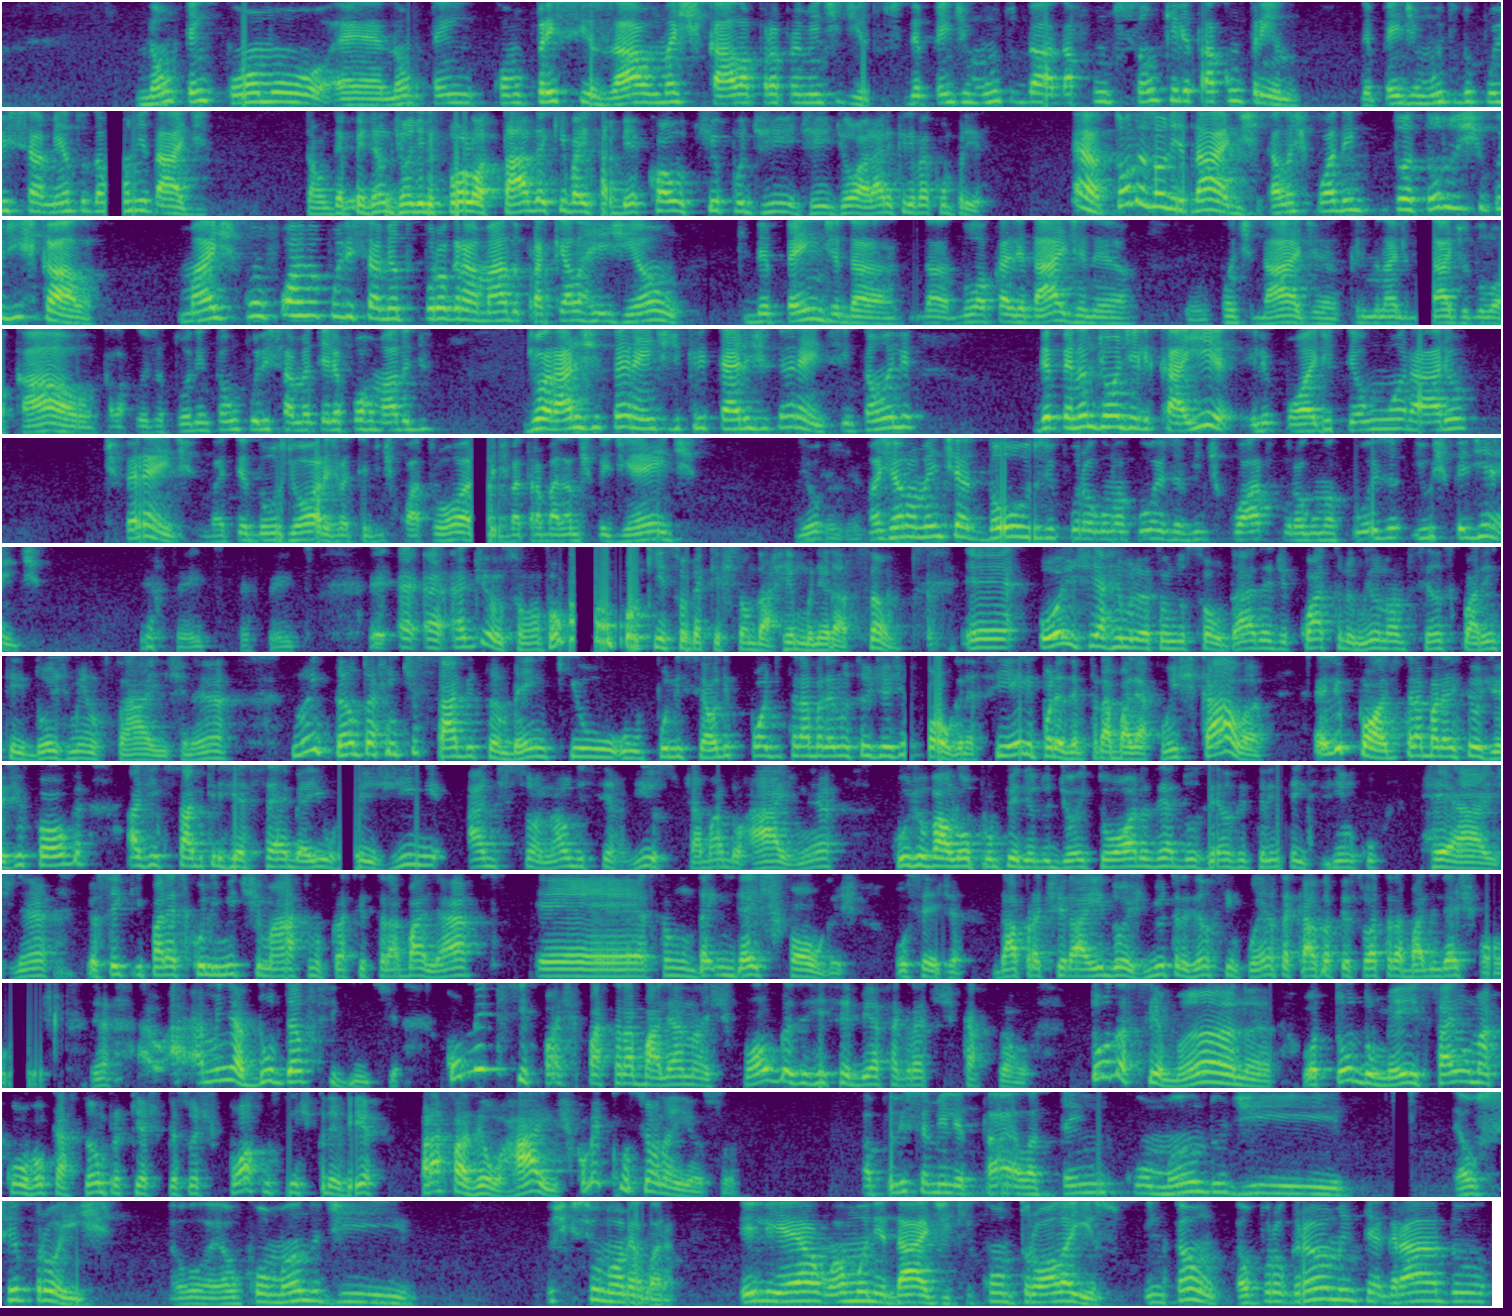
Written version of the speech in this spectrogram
Não tem como é, não tem como precisar uma escala propriamente dita. Isso depende muito da, da função que ele está cumprindo. Depende muito do policiamento da unidade. Então, dependendo de onde ele for lotado, é que vai saber qual o tipo de, de, de horário que ele vai cumprir. É, todas as unidades, elas podem ter todos os tipos de escala. Mas conforme o policiamento programado para aquela região, que depende da, da localidade, né? Quantidade, a criminalidade do local, aquela coisa toda. Então, o policiamento ele é formado de, de horários diferentes, de critérios diferentes. Então, ele dependendo de onde ele cair, ele pode ter um horário diferente. Vai ter 12 horas, vai ter 24 horas, vai trabalhar no expediente. Entendeu? Mas geralmente é 12 por alguma coisa, 24 por alguma coisa e o expediente. Perfeito, perfeito. É, é, Adilson, vamos pouquinho sobre a questão da remuneração. É, hoje a remuneração do soldado é de 4.942 mensais, né? No entanto, a gente sabe também que o, o, policial ele pode trabalhar nos seus dias de folga. Né? Se ele, por exemplo, trabalhar com escala, ele pode trabalhar em seus dias de folga. A gente sabe que ele recebe aí o regime adicional de serviço, chamado RAIS, né? cujo valor para um período de oito horas é 235 reais. Né? Eu sei que parece que o limite máximo para se trabalhar é, são em 10 folgas. Ou seja, dá para tirar aí 2.350 caso a pessoa trabalhe em 10 folgas. Né? A, a, minha dúvida é o seguinte: como é que se faz para trabalhar nas folgas e receber essa gratificação? Toda semana ou todo mês sai uma convocação para que as pessoas possam se inscrever para fazer o RAIS? Como é que funciona isso? A Polícia Militar ela tem um comando de. É o CEPROES. É o, é o comando de. Eu esqueci o nome agora ele é uma unidade que controla isso. Então, é o Programa Integrado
